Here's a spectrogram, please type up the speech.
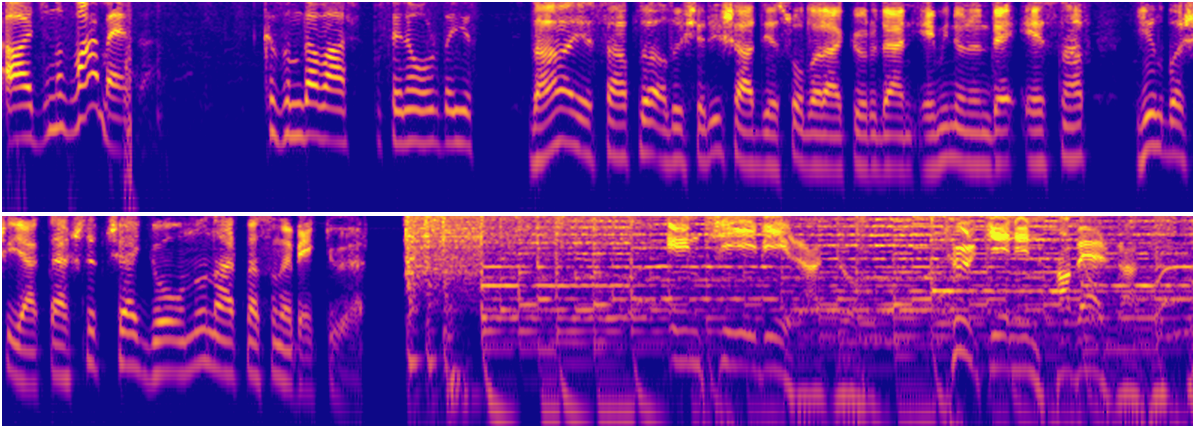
Ağacınız var mı evde? Kızım da var. Bu sene oradayız. Daha hesaplı alışveriş adresi olarak görülen Eminönü'nde esnaf yılbaşı yaklaştıkça yoğunluğun artmasını bekliyor. NTV Radyo, Türkiye'nin haber radyosu.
